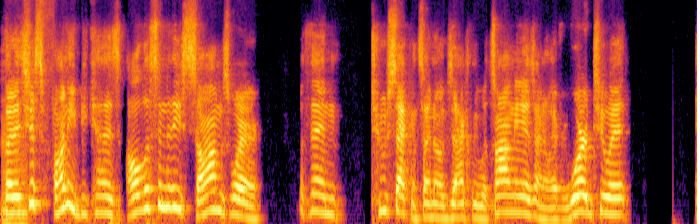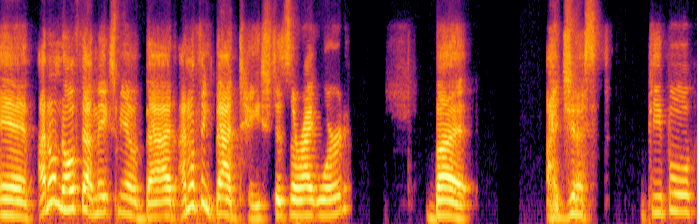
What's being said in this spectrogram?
But Mhm. it's just funny because I'll listen to these songs where within two seconds I know exactly what song it is. I know every word to it. And I don't know if that makes me have a bad, I don't think bad taste is the right word, but I just, people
